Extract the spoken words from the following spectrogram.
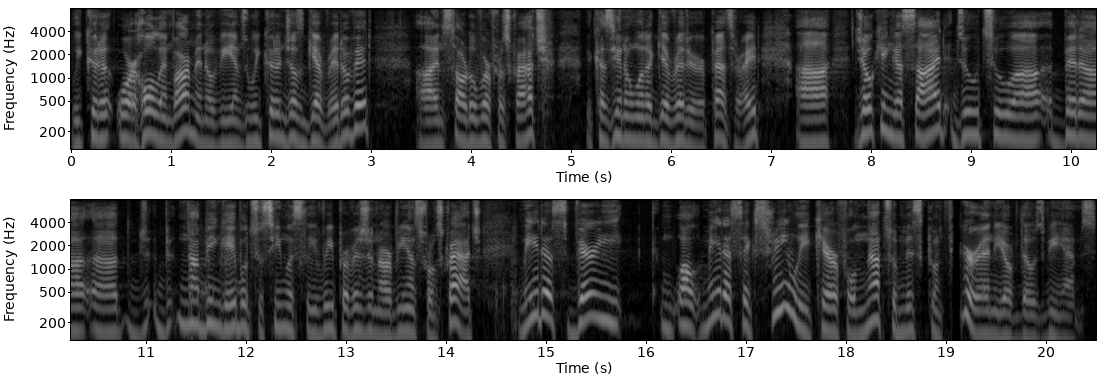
we could, or whole environment of VMs, we couldn't just get rid of it uh, and start over from scratch because you don't want to get rid of your pets, right? Uh, joking aside, due to uh, a bit uh, not being able to seamlessly reprovision our VMs from scratch, made us very well, made us extremely careful not to misconfigure any of those VMs.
